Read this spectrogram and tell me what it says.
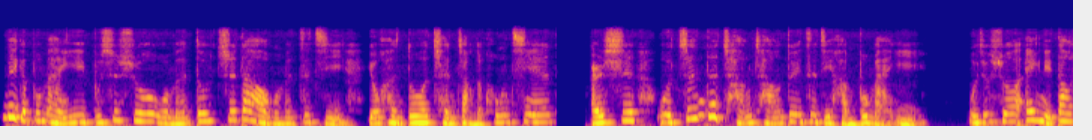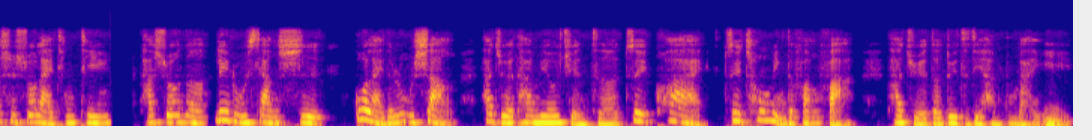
那个不满意不是说我们都知道我们自己有很多成长的空间，而是我真的常常对自己很不满意。”我就说：“哎，你倒是说来听听。”他说呢，例如像是过来的路上。他觉得他没有选择最快、最聪明的方法，他觉得对自己很不满意，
